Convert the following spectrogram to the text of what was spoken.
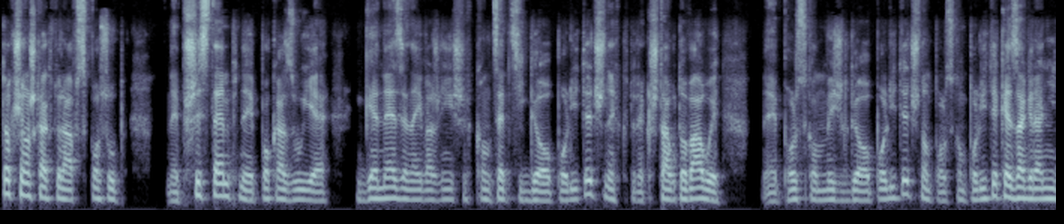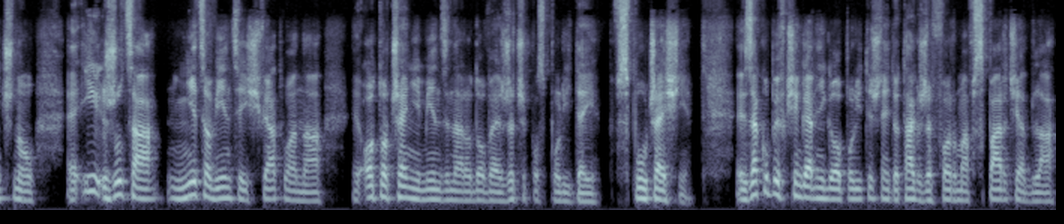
To książka, która w sposób przystępny pokazuje genezę najważniejszych koncepcji geopolitycznych, które kształtowały polską myśl geopolityczną, polską politykę zagraniczną i rzuca nieco więcej światła na otoczenie międzynarodowe Rzeczypospolitej współcześnie. Zakupy w księgarni geopolitycznej to także forma wsparcia dla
